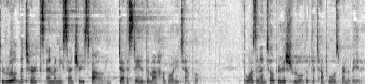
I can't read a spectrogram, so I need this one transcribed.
The rule of the Turks and many centuries following devastated the Mahabodhi temple. It wasn't until British rule that the temple was renovated.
